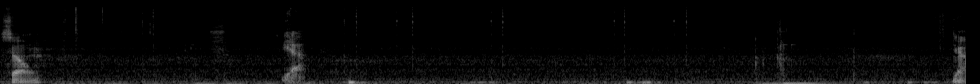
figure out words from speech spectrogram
So yeah. yeah.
